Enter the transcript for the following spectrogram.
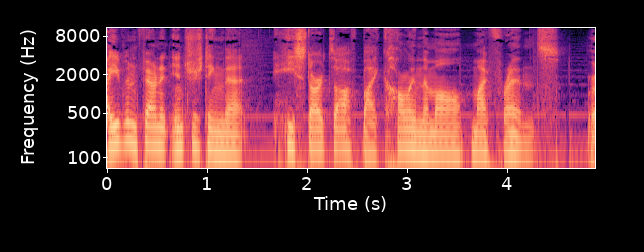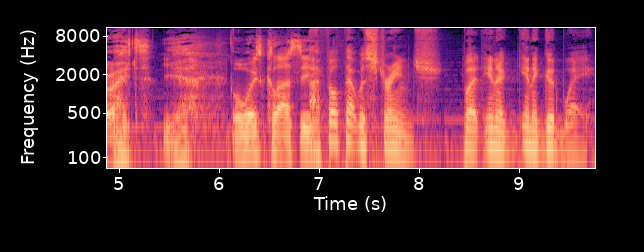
I even found it interesting that he starts off by calling them all my friends. Right. Yeah. Always classy. I felt that was strange, but in a in a good way.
